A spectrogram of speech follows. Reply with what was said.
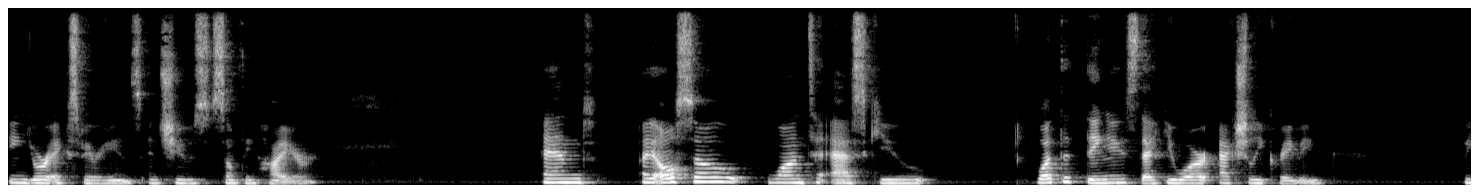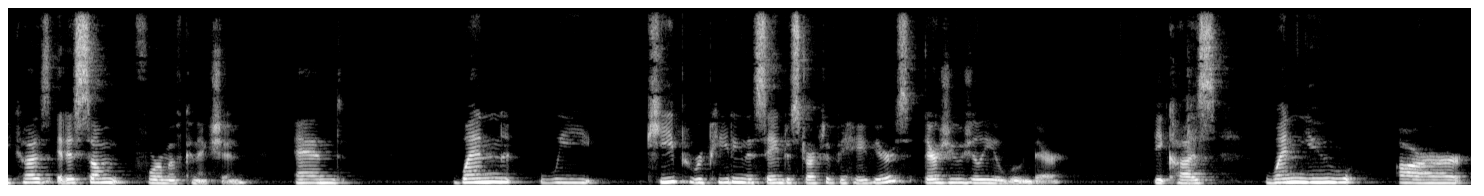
in your experience and choose something higher. And I also want to ask you what the thing is that you are actually craving. Because it is some form of connection. And when we keep repeating the same destructive behaviors, there's usually a wound there. Because when you are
